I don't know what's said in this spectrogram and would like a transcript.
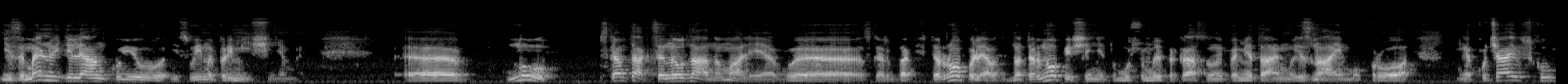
і земельною ділянкою, і своїми приміщеннями. Е, ну, скажімо так, це не одна аномалія в, е, скажімо так, в Тернополі, а на Тернопільщині, тому що ми прекрасно пам'ятаємо і знаємо про е, Почаївську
